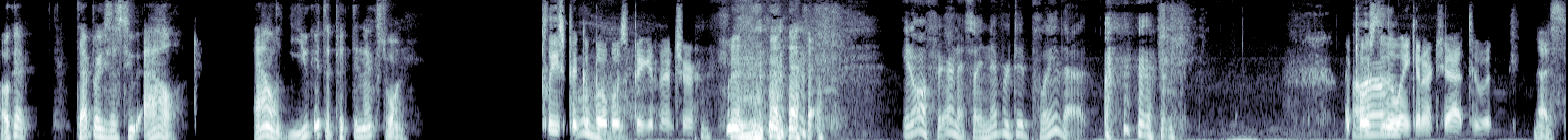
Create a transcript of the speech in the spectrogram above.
Okay. That brings us to Al. Al, you get to pick the next one. please pick Abobo's Big Adventure. In all fairness, I never did play that. I posted the Um, link in our chat to it. nice.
